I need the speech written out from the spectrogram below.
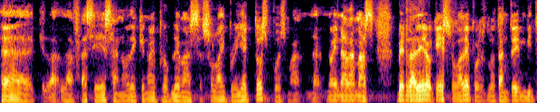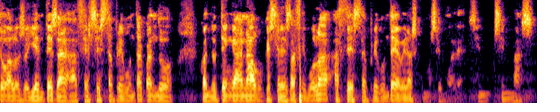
eh, que la, frase esa, ¿no? De que no hay problemas, solo hay proyectos, pues no hay nada más verdadero que eso, ¿vale? Por lo tanto, invito a los oyentes a hacerse esta pregunta cuando, cuando tengan algo que se les hace bola, hace esta pregunta y verás cómo se mueve, sin, sin más.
